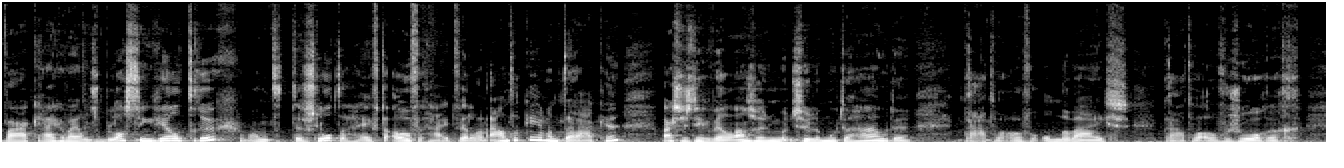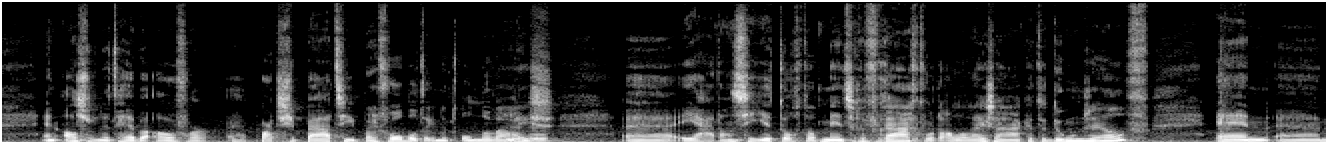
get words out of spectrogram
waar krijgen wij ons belastinggeld terug? Want tenslotte heeft de overheid wel een aantal kerntaken waar ze zich wel aan zullen- moeten houden. Praten we over onderwijs, praten we over zorg. En als we het hebben over eh, participatie, bijvoorbeeld in het onderwijs, ja, dan zie je toch dat mensen gevraagd wordt allerlei zaken te doen zelf. En ehm,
